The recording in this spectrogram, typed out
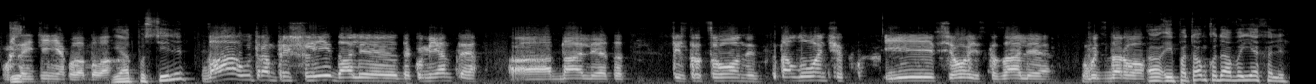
Потому что идти некуда было. И отпустили? Да, утром пришли, дали документы, а, дали этот фильтрационный талончик, и все, и сказали, будь здоров. А, и потом куда вы ехали?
